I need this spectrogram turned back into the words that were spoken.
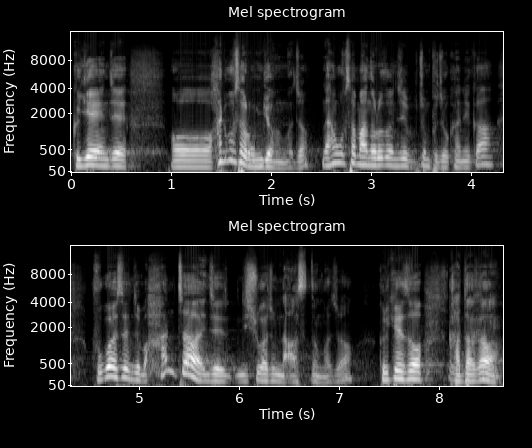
그게 이제 어 한국사로 옮겨간 거죠. 근데 한국사만으로도 이제 좀 부족하니까 국어에서 이제 뭐 한자 이제 이슈가 좀 나왔었던 거죠. 그렇게 해서 가다가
